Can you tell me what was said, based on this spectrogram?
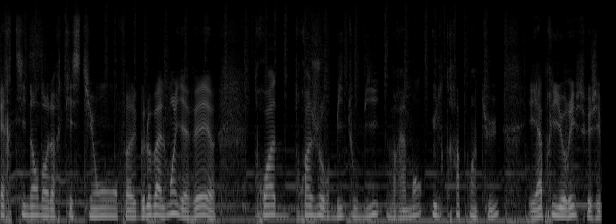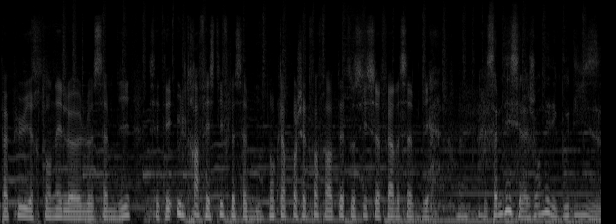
pertinents dans leurs questions. Enfin, globalement, il y avait 3, jours B2B vraiment ultra pointus. Et a priori, puisque j'ai pas pu y retourner le, samedi, c'était ultra festif le samedi. Donc la prochaine fois, il faudra peut-être aussi se faire le samedi. le samedi, c'est la journée des goodies.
